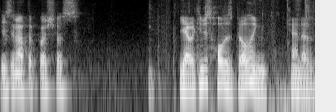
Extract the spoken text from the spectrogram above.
He's gonna have to push us. Yeah, we can just hold this building, kind of.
